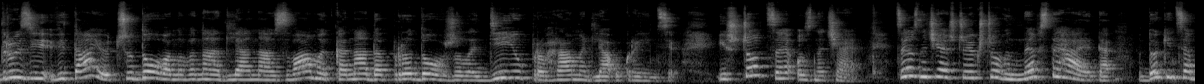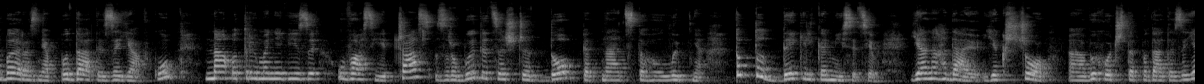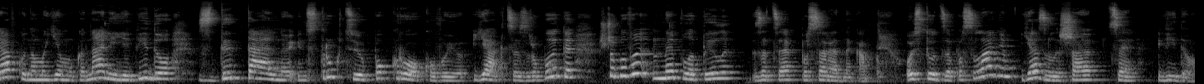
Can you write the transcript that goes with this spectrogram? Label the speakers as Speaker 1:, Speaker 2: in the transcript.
Speaker 1: Друзі, вітаю! Чудова новина для нас з вами. Канада продовжила дію програми для українців. І що це означає? Це означає, що якщо ви не встигаєте до кінця березня подати заявку на отримання візи, у вас є час зробити це ще до 15 липня, тобто декілька місяців. Я нагадаю, якщо е, ви хочете подати заявку, на моєму каналі є відео з детальною інструкцією покроковою, як це зробити, щоб ви не платили за це посередникам. Ось тут за посиланням я залишаю це відео.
